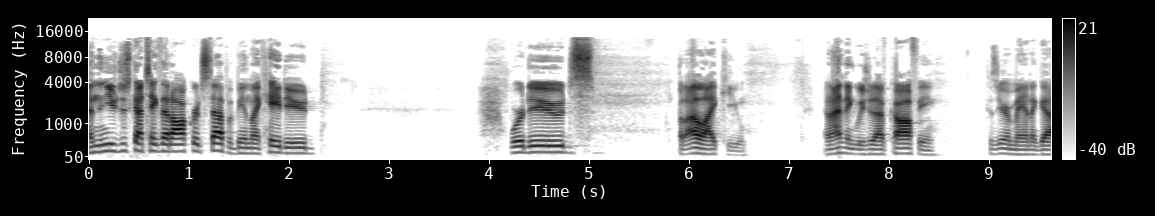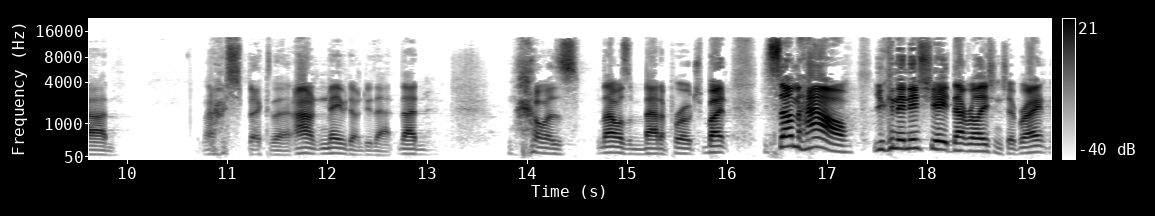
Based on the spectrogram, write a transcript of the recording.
And then you just got to take that awkward step of being like, hey, dude, we're dudes, but I like you. And I think we should have coffee because you're a man of God. I respect that. I don't, maybe don't do that. That, that, was, that was a bad approach. But somehow you can initiate that relationship, right?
